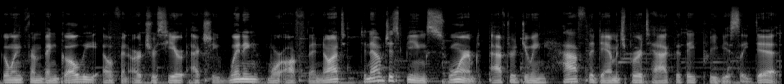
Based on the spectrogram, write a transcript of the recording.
going from Bengali elephant archers here actually winning more often than not, to now just being swarmed after doing half the damage per attack that they previously did.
